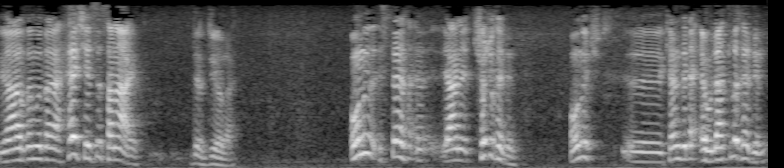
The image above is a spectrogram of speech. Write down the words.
yardımı da, her şeysi sana aittir diyorlar. Onu ister, yani çocuk edin. Onu e, kendine evlatlık edin.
